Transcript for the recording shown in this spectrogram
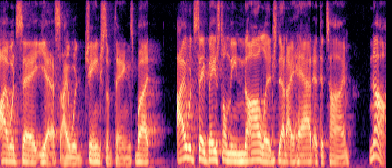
I would say yes, I would change some things, but I would say based on the knowledge that I had at the time, no,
